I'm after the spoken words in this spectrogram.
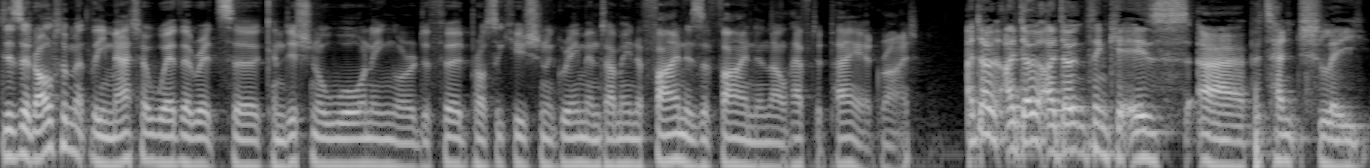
Does it ultimately matter whether it's a conditional warning or a deferred prosecution agreement? I mean, a fine is a fine, and they'll have to pay it, right? I don't, I don't, I don't think it is uh, potentially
